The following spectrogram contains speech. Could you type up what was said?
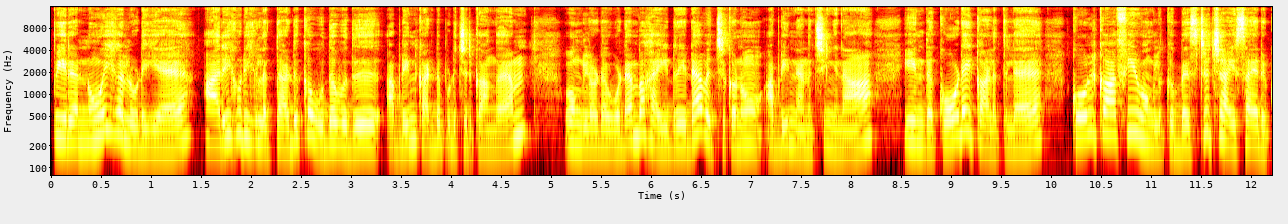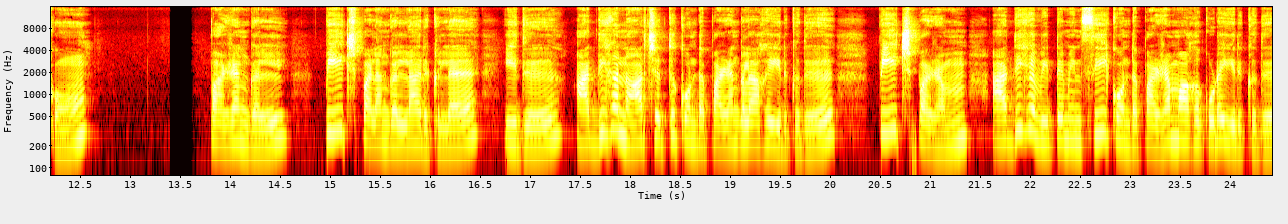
பிற நோய்களுடைய அறிகுறிகளை தடுக்க உதவுது அப்படின்னு கண்டுபிடிச்சிருக்காங்க. உங்களோட உடம்பை ஹைட்ரேட்டாக வச்சுக்கணும் அப்படின்னு நினச்சிங்கன்னா இந்த கோடை காலத்தில் கோல்ட் காஃபி உங்களுக்கு பெஸ்ட்டு சாய்ஸாக இருக்கும். பழங்கள் பீச் பழங்கள்லாம் இருக்குல்ல இது அதிக நார்ச்சத்து கொண்ட பழங்களாக இருக்குது. பீச் பழம் அதிக விட்டமின் சி கொண்ட பழமாக கூட இருக்குது.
